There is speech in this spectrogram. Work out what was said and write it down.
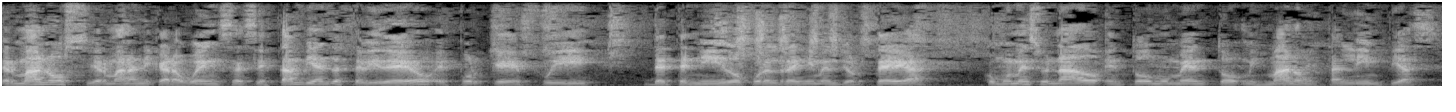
Hermanos y hermanas nicaragüenses, si están viendo este video es porque fui detenido por el régimen de Ortega. Como he mencionado en todo momento, mis manos están limpias,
